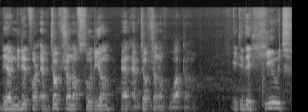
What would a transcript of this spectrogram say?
they are needed for absorption of sodium and absorption of water. It is a huge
